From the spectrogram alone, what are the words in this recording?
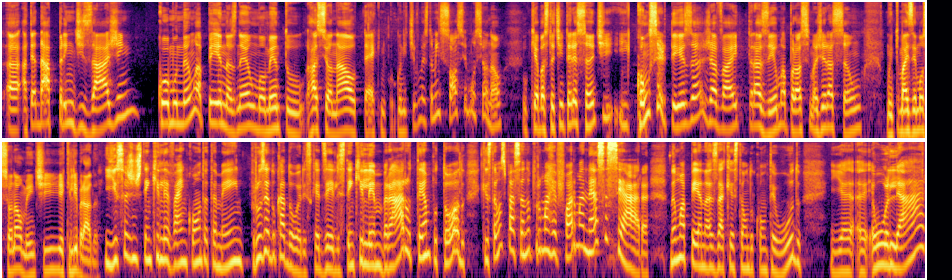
uh, até da aprendizagem como não apenas né, um momento racional, técnico, cognitivo, mas também socioemocional, o que é bastante interessante e com certeza já vai trazer uma próxima geração muito mais emocionalmente equilibrada. E isso a gente tem que levar em conta também para os educadores, quer dizer, eles têm que lembrar o tempo todo que estamos passando por uma reforma nessa seara, não apenas a questão do conteúdo e o olhar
